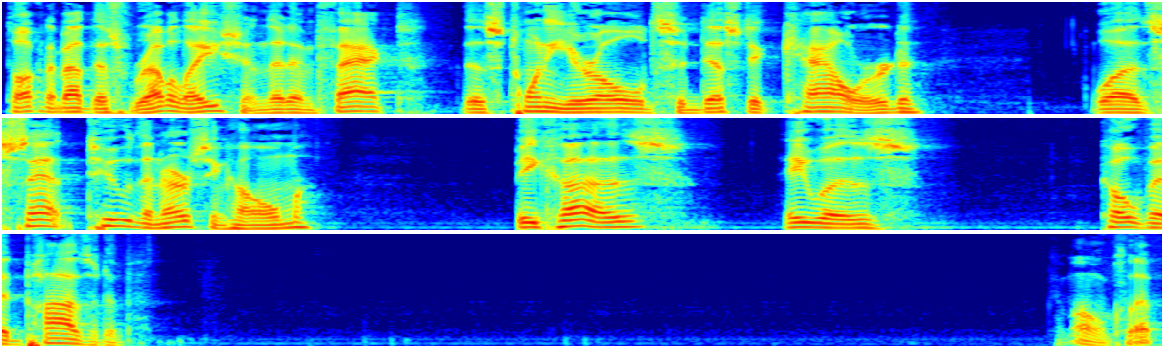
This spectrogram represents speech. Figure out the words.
talking about this revelation that, in fact, this 20 year old sadistic coward was sent to the nursing home because he was COVID positive. Come on, clip.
